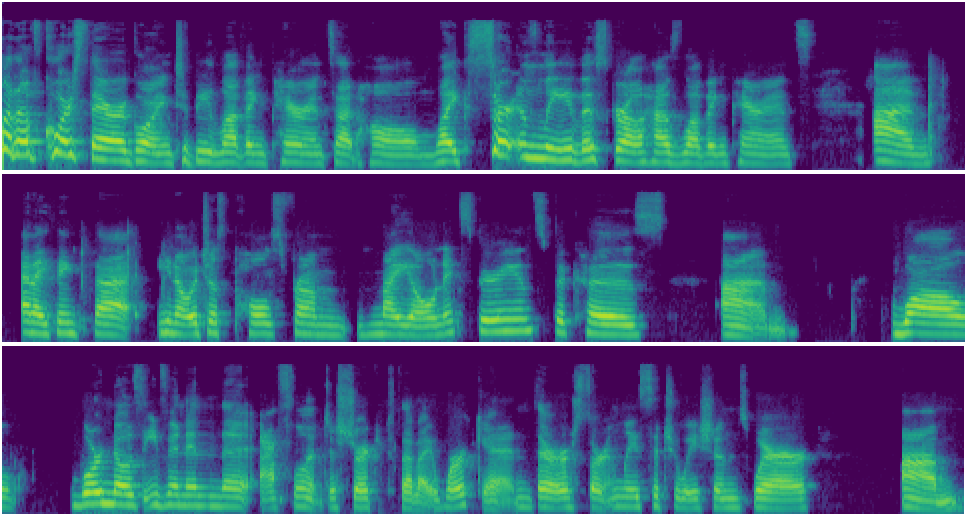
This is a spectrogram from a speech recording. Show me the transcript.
but of course there are going to be loving parents at home. Like certainly this girl has loving parents. Um and i think that you know it just pulls from my own experience because um while lord knows even in the affluent district that i work in there are certainly situations where um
